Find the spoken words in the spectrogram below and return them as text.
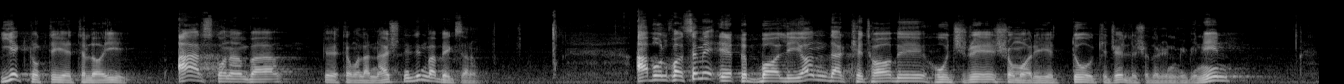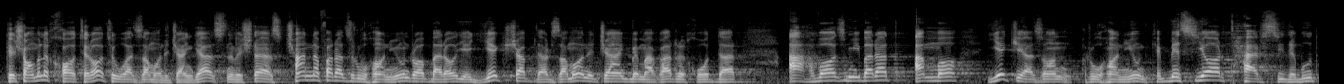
یک نکته اطلاعی عرض کنم و که احتمالا نشنیدین و بگذارم ابوالقاسم اقبالیان در کتاب حجره شماره دو که جلدشو دارین می‌بینین که شامل خاطرات او از زمان جنگ است نوشته است چند نفر از روحانیون را برای یک شب در زمان جنگ به مقر خود در اهواز می‌برد اما یکی از آن روحانیون که بسیار ترسیده بود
